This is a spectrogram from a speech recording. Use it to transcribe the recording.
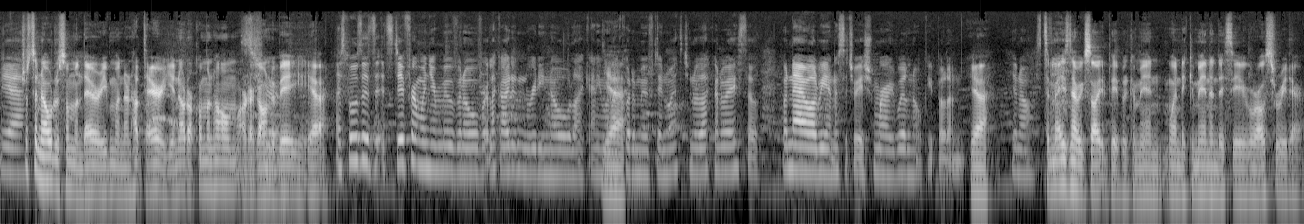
yeah. just to know there's someone there, even when they're not there. You know they're coming home or they're going to be. Yeah, I suppose it's, it's different when you're moving over. Like I didn't really know like anyone Yeah. I could have moved in with, you know that kind of way. So, but now I'll be in a situation where I will know people and yeah. You know. It's amazing how excited people come in when they come in and they see a grocery there.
